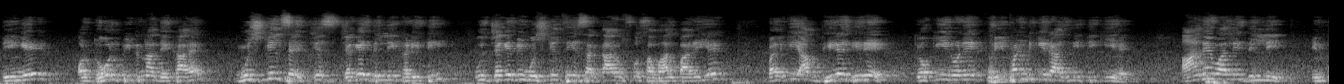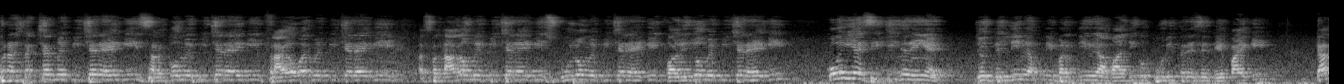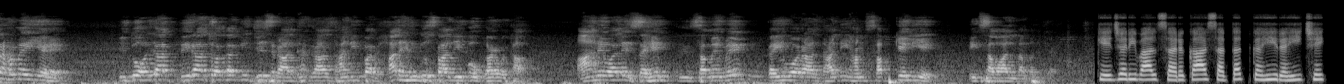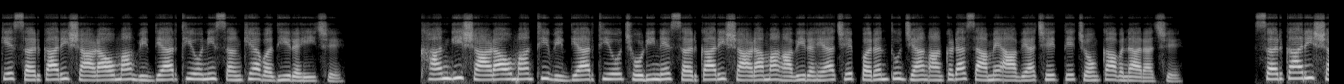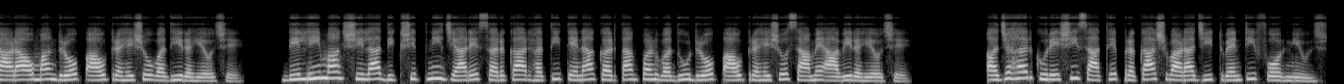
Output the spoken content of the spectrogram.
डींगे और ढोल पीटना देखा है। मुश्किल से जिस जगह दिल्ली खड़ी थी, उस जगह भी मुश्किल से ये सरकार उसको संभाल पा रही है। बल्कि अब धीरे धीरे क्योंकि इन्होंने फ्री फंड की राजनीति की है, आने वाली दिल्ली इंफ्रास्ट्रक्चर में पीछे रहेगी, सड़कों में पीछे रहेगी फ्लाईओवर में पीछे रहेगी, अस्पतालों में पीछे रहेगी, स्कूलों में पीछे रहेगी, कॉलेजों में पीछे रहेगी, कोई ऐसी चीज़ नहीं है जो दिल्ली में अपनी बढ़ती हुई आबादी को पूरी तरह से दे पाएगी। डर हमें यह है कि 2013-14 की जिस राजधानी पर हर हिंदुस्तानी को गर्व था आने वाले सही समय में कहीं वो राजधानी हम सबके लिए एक सवाल न बन जाए કેજરીવાલ સરકાર સતત કહી રહી છે કે સરકારી શાળાઓમાં વિદ્યાર્થીઓની સંખ્યા વધી રહી છે ખાનગી શાળાઓમાંથી વિદ્યાર્થીઓ છોડીને સરકારી શાળામાં આવી રહ્યા છે પરંતુ જ્યાં આંકડા સામે આવ્યા છે તે ચોંકાવનારા છે સરકારી શાળાઓમાં ડ્રોપ આઉટ રહેશો વધી રહ્યો છે દિલ્હીમાં શીલા દીક્ષિતની જ્યારે સરકાર હતી તેના કરતાં પણ વધુ ડ્રોપ આઉટ રહેશો સામે આવી રહ્યો છે. અજહર કુરેશી સાથે પ્રકાશવાળા જી ટ્વેન્ટી ફોર ન્યૂઝ.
